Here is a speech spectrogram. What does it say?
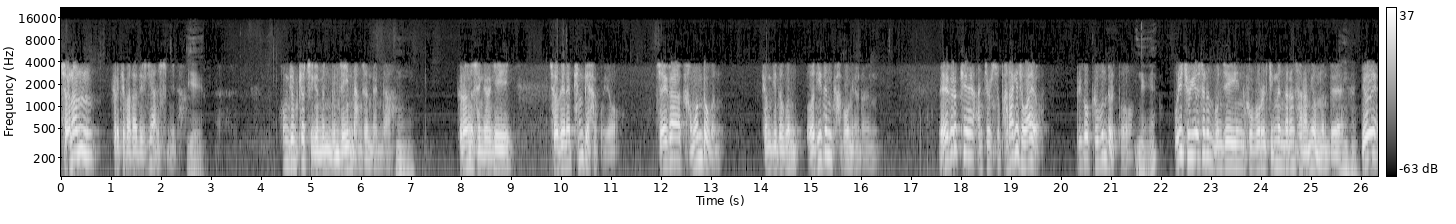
저는 그렇게 받아들이지 않습니다. 예. 홍준표 찍으면 문재인 당선된다. 음. 그런 생각이 저변에 팽배하고요. 제가 강원도건 경기도건 어디든 가보면은 왜 그렇게 안철수 바닥이 좋아요. 그리고 그분들도 네. 우리 주위에서는 문재인 후보를 찍는다는 사람이 없는데 음흠. 왜,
